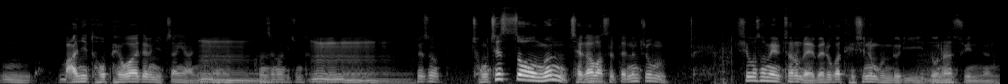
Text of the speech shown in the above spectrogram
음, 많이 더 배워야 되는 입장이 아닌가 음. 그런 생각이 좀 음. 들어요. 음. 그래서 정체성은 제가 음. 봤을 때는 좀 시호 선배님처럼 레벨로가 되시는 분들이 음. 논할 수 있는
